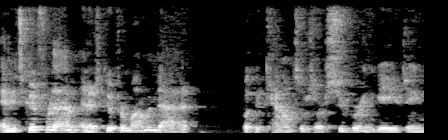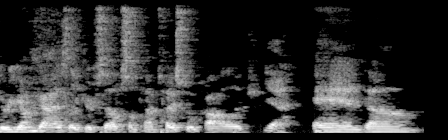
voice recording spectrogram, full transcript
And it's good for them, and it's good for mom and dad. But the counselors are super engaging. They're young guys like yourself, sometimes high school, college. Yeah. And um,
